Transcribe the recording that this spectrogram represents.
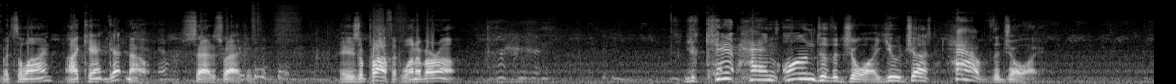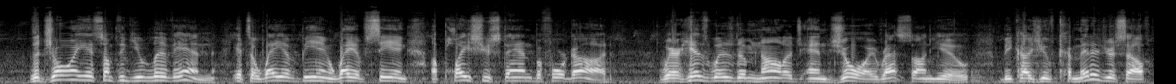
What's the line? I can't get now. Satisfaction. Here's a prophet, one of our own. You can't hang on to the joy, you just have the joy. The joy is something you live in. It's a way of being, a way of seeing, a place you stand before God where His wisdom, knowledge, and joy rests on you because you've committed yourself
